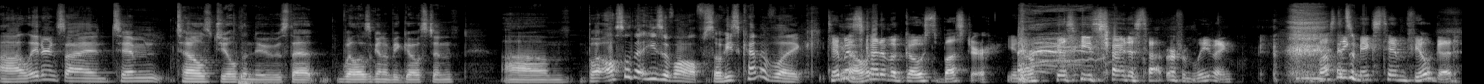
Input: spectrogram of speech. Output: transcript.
Uh, later inside, Tim tells Jill the news that Willow's going to be ghosting, um, but also that he's evolved. So he's kind of like Tim you is know, kind of a ghost buster, you know, because he's trying to stop her from leaving. Busting a- makes Tim feel good.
